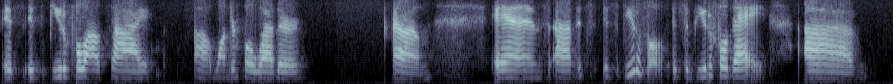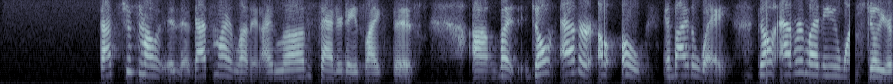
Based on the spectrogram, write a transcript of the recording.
It's it's beautiful outside, uh, wonderful weather. Um, and um, it's it's beautiful. It's a beautiful day. Um, that's just how that's how I love it. I love Saturdays like this. Um, but don't ever. Oh, oh, and by the way, don't ever let anyone steal your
